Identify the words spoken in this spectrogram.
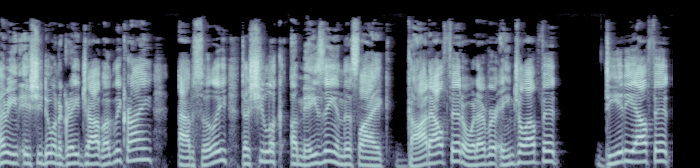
I mean, is she doing a great job ugly crying? Absolutely. Does she look amazing in this like god outfit or whatever angel outfit, deity outfit?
